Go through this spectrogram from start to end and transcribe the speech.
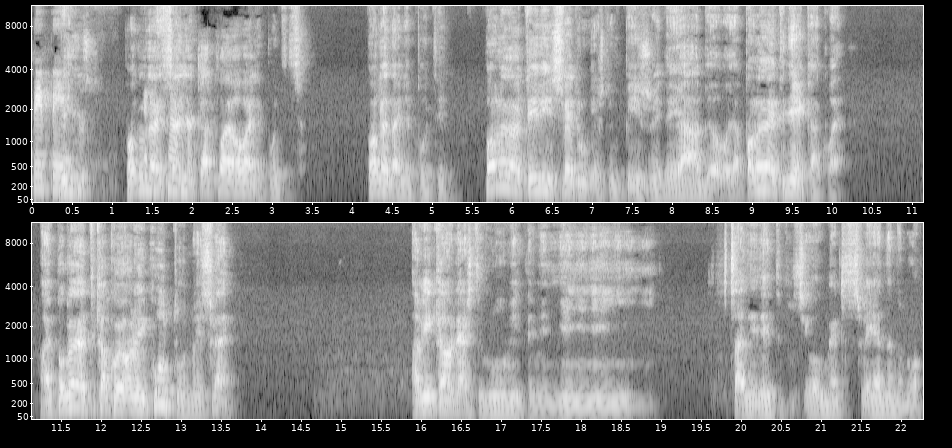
Pepe. Pogledaj. Sanja kakva je ova ljepotica. Pogledaj ljepote. Pogledajte i vi sve druge što im piše, da ja bi ovo, ja. Pogledajte nje kakva je. Aj pogledajte kako je ono i kulturno i sve. A vi kao nešto glumite, nje, nje, nje, nje. Sad idete poslije ovog meča sve jedna na blok.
